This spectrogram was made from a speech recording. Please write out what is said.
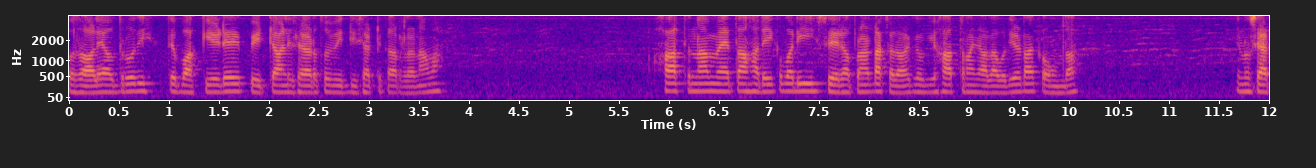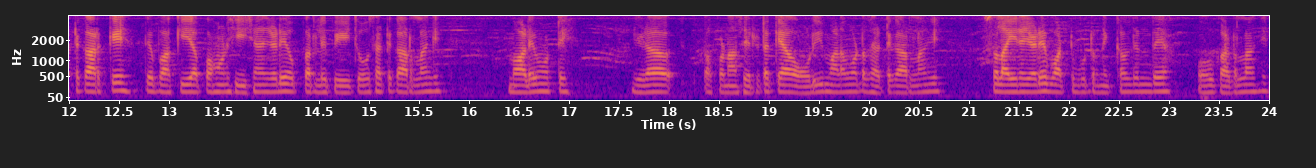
ਫਸਾ ਲਿਆ ਉਧਰੋਂ ਦੀ ਤੇ ਬਾਕੀ ਜਿਹੜੇ ਪੇਚਾਂ ਵਾਲੀ ਸਾਈਡ ਤੋਂ ਵੀ ਦੀ ਸੈੱਟ ਕਰ ਲੈਣਾ ਵਾ। ਹੱਥ ਨਾਲ ਮੈਂ ਤਾਂ ਹਰੇਕ ਵਾਰੀ ਸਿਰ ਆਪਣਾ ਢੱਕਦਾ ਕਿਉਂਕਿ ਹੱਥ ਨਾਲ ਜ਼ਿਆਦਾ ਵਧੀਆ ਢੱਕ ਆਉਂਦਾ। ਇਹਨੂੰ ਸੈੱਟ ਕਰਕੇ ਤੇ ਬਾਕੀ ਆਪਾਂ ਹੁਣ ਸ਼ੀਸ਼ਿਆਂ ਜਿਹੜੇ ਉੱਪਰਲੇ ਪੇਜ ਤੋਂ ਸੈੱਟ ਕਰ ਲਾਂਗੇ। ਮਾੜੇ ਮੋਟੇ ਜਿਹੜਾ ਆਪਣਾ ਸਿਰ ਢੱਕਿਆ ਉਹ ਵੀ ਮਾੜਾ ਮੋਟਾ ਸੈੱਟ ਕਰ ਲਾਂਗੇ। ਸਲਾਈ ਨਾਲ ਜਿਹੜੇ ਵੱਟ ਬੁੱਟ ਨਿਕਲ ਜਾਂਦੇ ਆ, ਉਹ ਕੱਢ ਲਾਂਗੇ।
